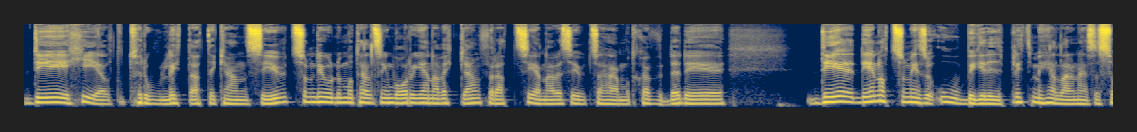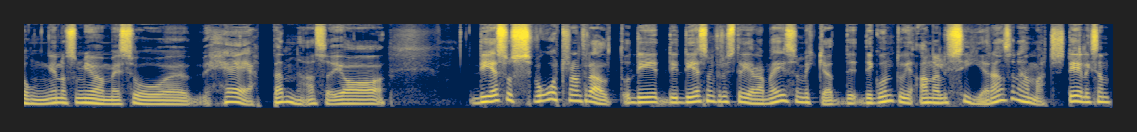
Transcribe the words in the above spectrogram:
det är helt otroligt att det kan se ut som det gjorde mot Helsingborg ena veckan för att senare se ut så här mot Skövde. Det, det, det är något som är så obegripligt med hela den här säsongen och som gör mig så eh, häpen. Alltså jag, det är så svårt framförallt och det, det är det som frustrerar mig så mycket. Det, det går inte att analysera en sån här match. Det är liksom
